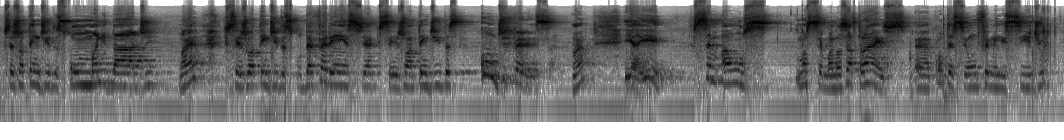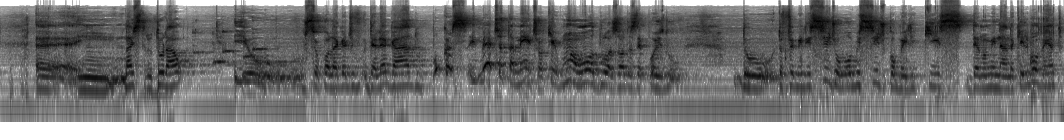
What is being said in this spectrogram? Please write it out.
que sejam atendidas com humanidade, é? que sejam atendidas com deferência, que sejam atendidas com diferença. É? E aí, há uns, umas semanas atrás, é, aconteceu um feminicídio é, em, na estrutural e o, o, seu colega de, delegado, poucas, imediatamente, uma ou duas horas depois do, do, do feminicídio, ou homicídio, como ele quis denominar naquele momento,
